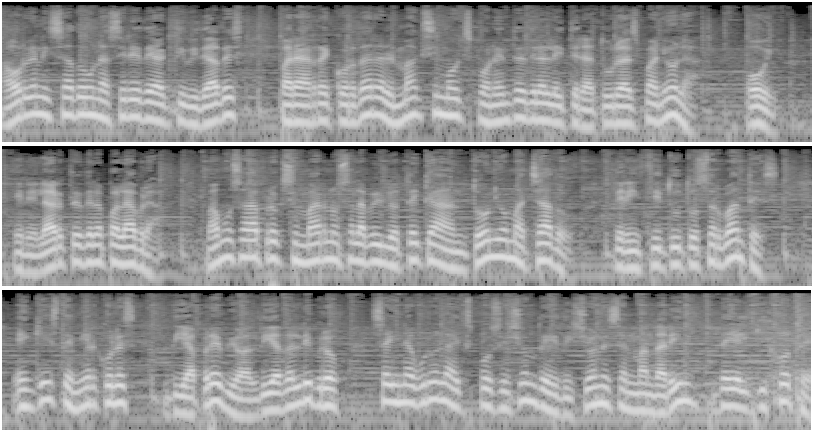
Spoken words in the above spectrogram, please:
ha organizado una serie de actividades para recordar al máximo exponente de la literatura española. Hoy, en el arte de la palabra, vamos a aproximarnos a la biblioteca Antonio Machado del Instituto Cervantes, en que este miércoles, día previo al Día del Libro, se inauguró la exposición de ediciones en mandarín de El Quijote.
